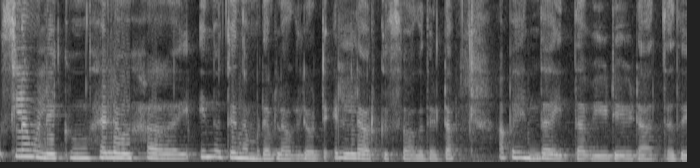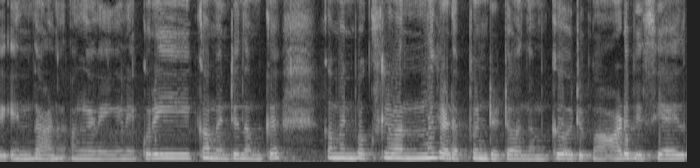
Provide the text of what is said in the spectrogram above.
അസ്സാം വലൈക്കും ഹലോ ഹായ് ഇന്നത്തെ നമ്മുടെ വ്ലോഗിലോട്ട് എല്ലാവർക്കും സ്വാഗതം കേട്ടോ. അപ്പോൾ എന്താ ഇത്ത വീഡിയോ ഇടാത്തത്? എന്താണ്? അങ്ങനെ ഇങ്ങനെ കുറേ കമന്റ് നമുക്ക് കമന്റ് ബോക്സിൽ വന്ന് കിടപ്പുണ്ട് കേട്ടോ. നമുക്ക് ഒരുപാട് ബിസി ആയത്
